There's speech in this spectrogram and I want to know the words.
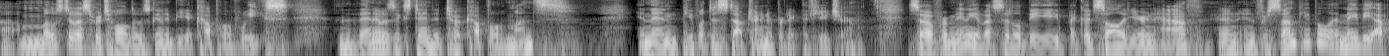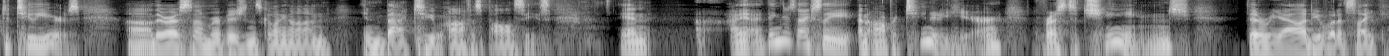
Uh, most of us were told it was going to be a couple of weeks. Then it was extended to a couple of months. And then people just stopped trying to predict the future. So for many of us, it'll be a good solid year and a half. And, and for some people, it may be up to two years. Uh, there are some revisions going on in back to office policies. And I, I think there's actually an opportunity here for us to change the reality of what it's like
